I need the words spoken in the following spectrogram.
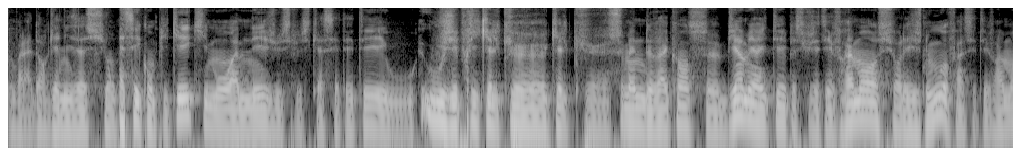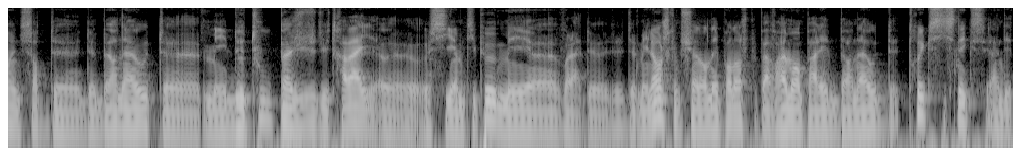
voilà, d'organisation assez compliqués qui m'ont amené jusqu'à cet été où, où j'ai pris quelques, quelques semaines de vacances bien méritées parce que j'étais vraiment sur les genoux. Enfin, c'était vraiment une sorte de, de burn-out, euh, mais de tout, pas juste du travail euh, aussi un petit peu, mais euh, voilà, de, mélange. Comme je suis un indépendant, je peux pas vraiment parler de burn-out, de trucs, si ce n'est que c'est un des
